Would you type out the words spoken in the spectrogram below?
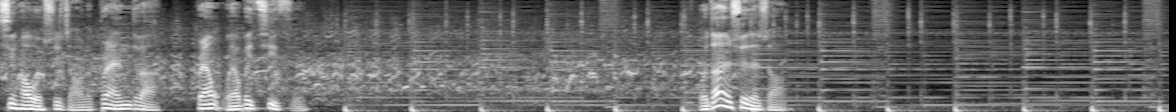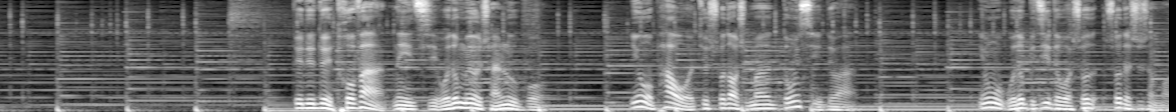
幸好我睡着了，不然对吧？不然我要被气死。我当然睡得着。对对对，脱发那一期我都没有传录播，因为我怕我就说到什么东西，对吧？因为我我都不记得我说的说的是什么。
